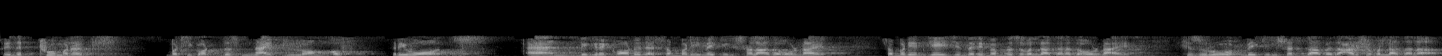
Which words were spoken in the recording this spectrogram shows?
So in the two minutes, but he got this night long of rewards and being recorded as somebody making salah the whole night, somebody engaged in the remembrance of Allah Ta'ala the whole night, his ruh making sajda by the arsh of Allah Ta'ala,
